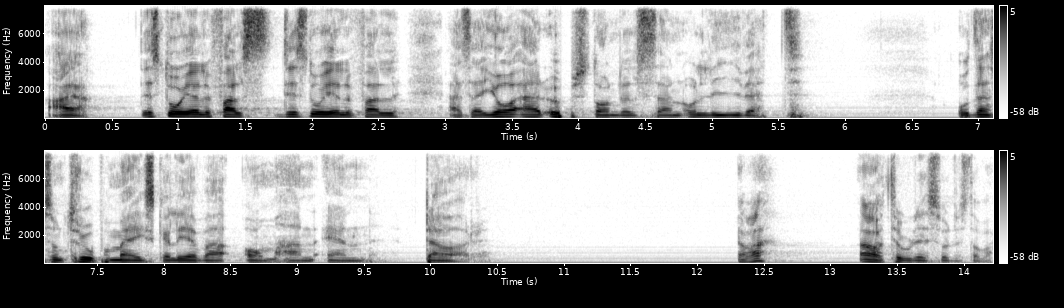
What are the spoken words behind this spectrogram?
Ah, ja. Det står i alla fall, det står i alla fall alltså, jag är uppståndelsen och livet. Och den som tror på mig ska leva om han än dör. Ja, jag tror det är så det står va?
